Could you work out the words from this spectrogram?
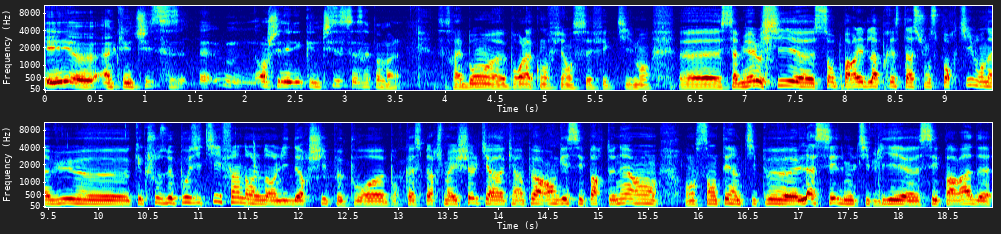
et un clean sheet, enchaîner les clean sheets, ça serait pas mal ce serait bon euh, pour la confiance, effectivement. Euh, Samuel aussi, euh, sans parler de la prestation sportive, on a vu quelque chose de positif hein, dans, dans, le leadership pour pour Kasper Schmeichel qui a, qui a, un peu harangué ses partenaires. Hein. On, le sentait un petit peu lassé de multiplier ses parades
